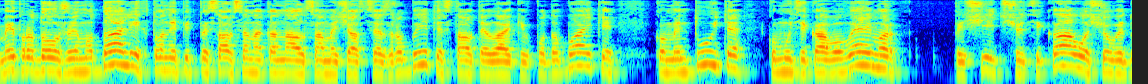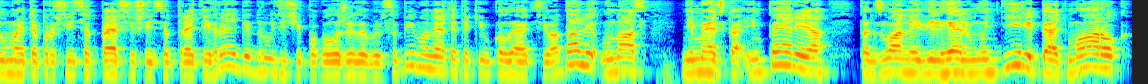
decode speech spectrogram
Ми продовжуємо далі. Хто не підписався на канал, саме час це зробити. Ставте лайки, вподобайки, коментуйте. Кому цікаво Веймар, пишіть, що цікаво, що ви думаєте про 61-63 грейди, друзі, чи положили ви в собі монети такі в колекцію. А далі у нас німецька імперія, так званий Вільгельм Мундірі, 5 марок.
